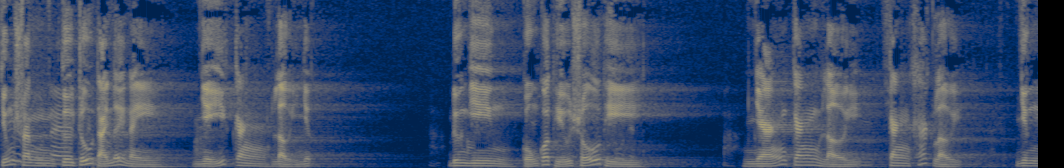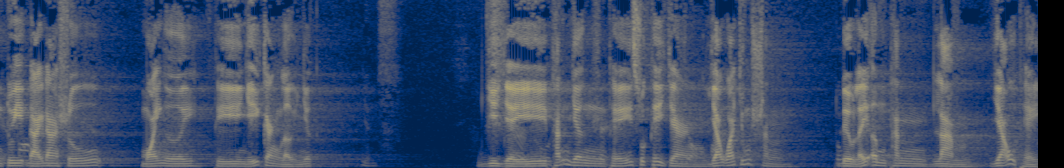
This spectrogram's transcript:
Chúng sanh cư trú tại nơi này Nhĩ căn lợi nhất. Đương nhiên cũng có thiểu số thì Nhãn căn lợi Căn khác lợi. Nhưng tuyệt đại đa số Mọi người thì nhĩ căn lợi nhất. Vì vậy Thánh nhân thế xuất thế gian Giáo hóa chúng sanh Đều lấy âm thanh làm giáo thể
